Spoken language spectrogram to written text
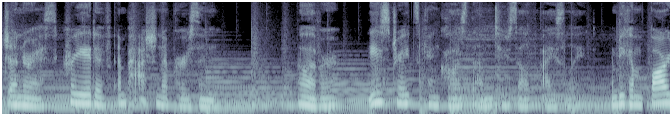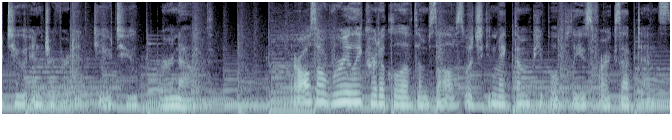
generous, creative, and passionate person. However, these traits can cause them to self-isolate and become far too introverted due to burnout. They're also really critical of themselves, which can make them people please for acceptance.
